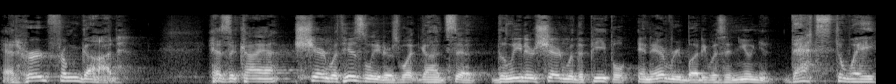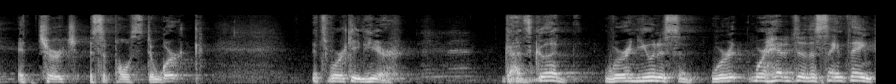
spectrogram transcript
had heard from God. Hezekiah shared with his leaders what God said. The leaders shared with the people, and everybody was in union. That's the way a church is supposed to work. It's working here. God's good. We're in unison. We're, we're headed to the same thing.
